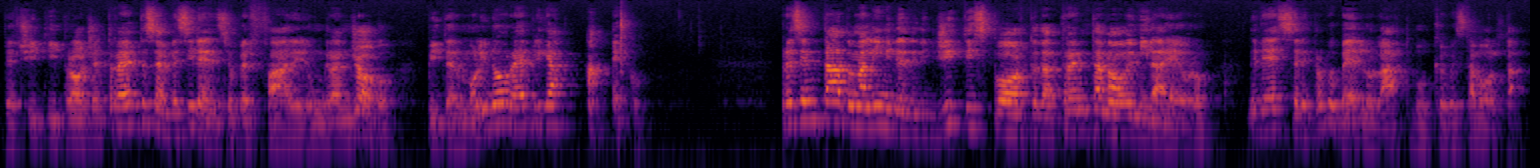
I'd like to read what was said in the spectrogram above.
Per CT Project Red serve silenzio per fare un gran gioco Peter Molino replica, ah ecco, presentato una limite di GT Sport da 39.000 euro. Deve essere proprio bello l'artbook questa volta.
